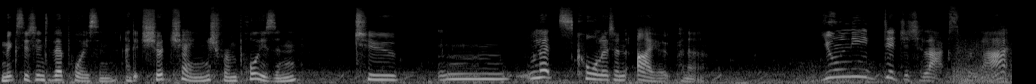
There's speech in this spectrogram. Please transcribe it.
Mix it into their poison, and it should change from poison to. Mm, let's call it an eye opener. You'll need Digitalax for that,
